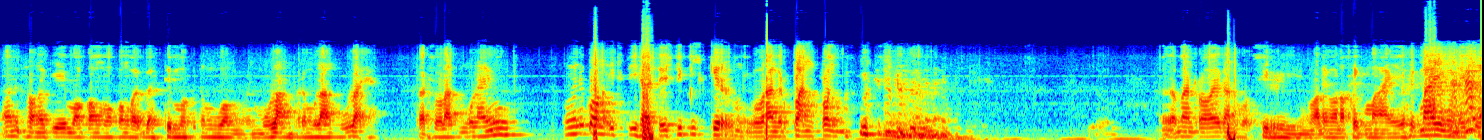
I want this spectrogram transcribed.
Kan sono ki mokong-mokong kok Mbah mau ketemu wong mulang bareng mulang pula ya. Bar salat mulai itu ini kok istihad dipikir orang ngerplang-plang. Zaman roy kan kok siri, paling ono hikmah, hikmah yang ini.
